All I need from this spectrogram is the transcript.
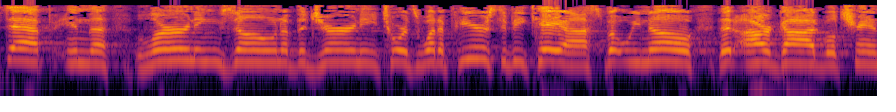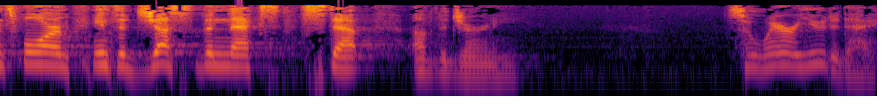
step in the learning zone of the journey towards what appears to be chaos, but we know that our God will transform into just the next step of the journey. So where are you today?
